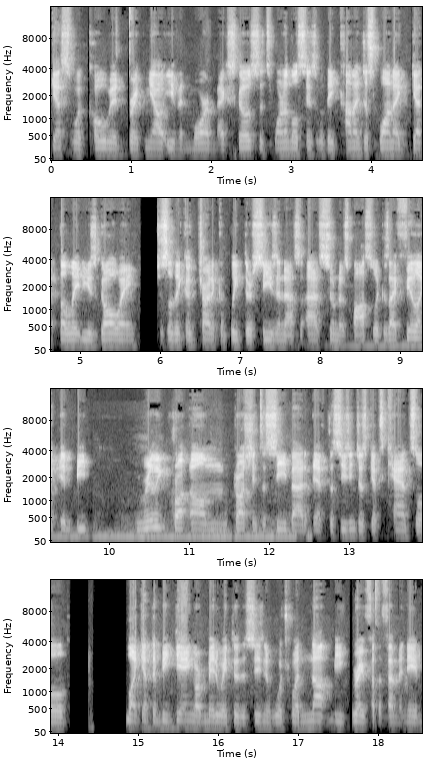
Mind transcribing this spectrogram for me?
guess with COVID breaking out even more in Mexico, so it's one of those things where they kind of just want to get the ladies going, just so they could try to complete their season as as soon as possible. Because I feel like it'd be really cr- um, crushing to see that if the season just gets canceled, like at the beginning or midway through the season, which would not be great for the feminine.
